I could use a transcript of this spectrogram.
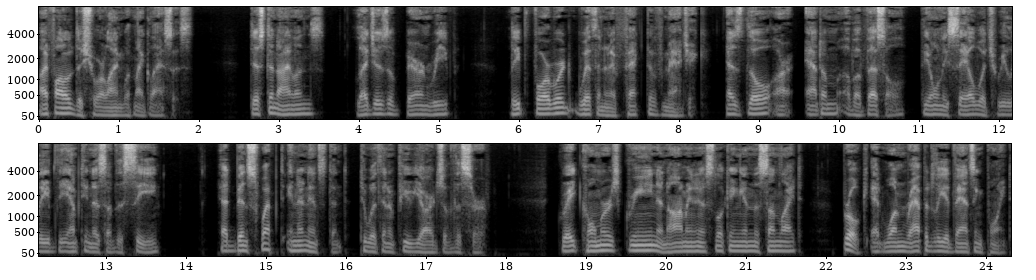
I followed the shore line with my glasses. Distant islands, ledges of barren reef, leaped forward with an effect of magic, as though our atom of a vessel, the only sail which relieved the emptiness of the sea, had been swept in an instant to within a few yards of the surf. Great combers, green and ominous looking in the sunlight, broke at one rapidly advancing point,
